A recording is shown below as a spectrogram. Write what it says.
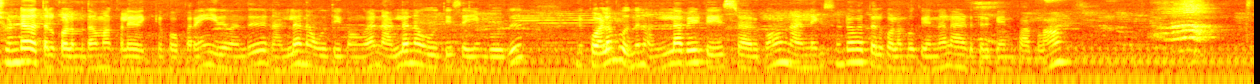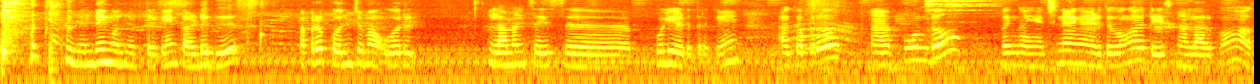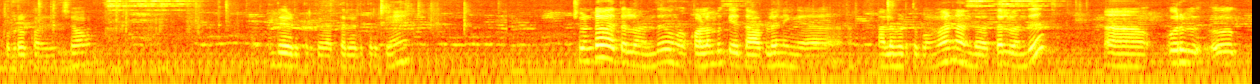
சுண்டை வத்தல் குழம்பு தான் மக்களே வைக்க போகிறேன் இது வந்து நல்லெண்ணெய் ஊற்றிக்கோங்க நல்லெண்ணெய் ஊற்றி செய்யும்போது குழம்பு வந்து நல்லாவே டேஸ்ட்டாக இருக்கும். நான் இன்றைக்கி சுண்டை வத்தல் குழம்புக்கு என்னெல்லாம் எடுத்திருக்கேன்னு பார்க்கலாம். வெந்தயம் கொஞ்சம் எடுத்திருக்கேன் கடுகு அப்புறம் கொஞ்சமாக ஒரு லெமன் சைஸு புளி எடுத்திருக்கேன். அதுக்கப்புறம் பூண்டும் வெங்காயம் சின்ன வெங்காயம் எடுத்துக்கோங்க அது டேஸ்ட் நல்லாயிருக்கும் அதுக்கப்புறம் கொஞ்சம் இது எடுத்திருக்கேன் வத்தல் எடுத்திருக்கேன். சுண்டை வத்தல் வந்து உங்கள் குழம்புக்கு ஏற்றாப்புல நீங்கள் அளவு எடுத்துக்கோங்க நான் அந்த வத்தல் வந்து ஒரு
